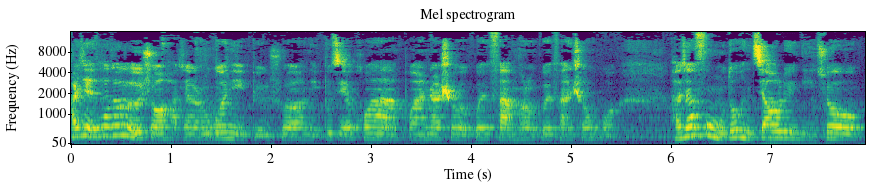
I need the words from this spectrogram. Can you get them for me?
而且他都有一种好像，如果你比如说你不结婚啊，不按照社会规范、某种规范生活，好像父母都很焦虑，你就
